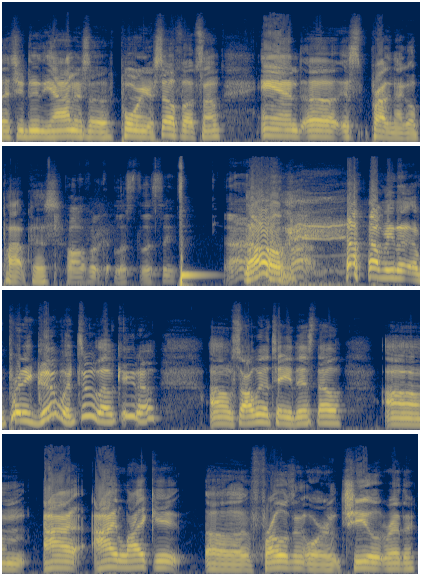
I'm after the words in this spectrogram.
let you do the honors of pouring yourself up some. And uh, it's probably not gonna pop because Paul, for let's let's see. Ah, no, I mean a, a pretty good one too, low key though. Um, so I will tell you this though. Um, I I like it uh frozen or chilled rather.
